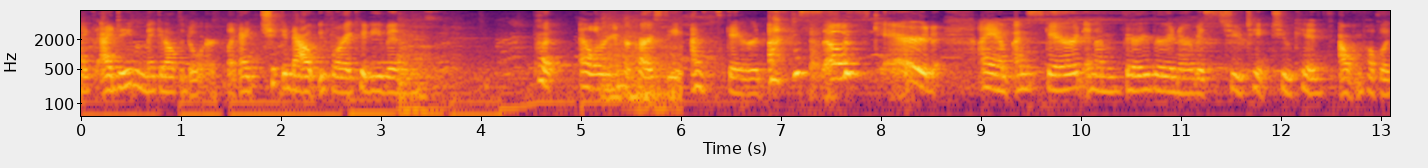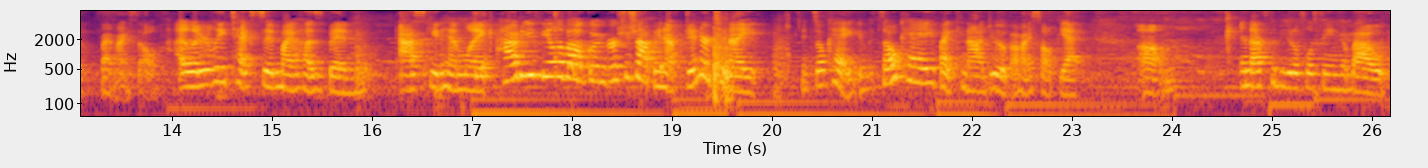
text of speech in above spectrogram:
I, I didn't even make it out the door. Like I chickened out before I could even put Ellery in her car seat. I'm scared. I'm so scared. I am. I'm scared and I'm very, very nervous to take two kids out in public by myself. I literally texted my husband asking him like, how do you feel about going grocery shopping after dinner tonight? It's okay. If it's okay if I cannot do it by myself yet. Um, and that's the beautiful thing about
